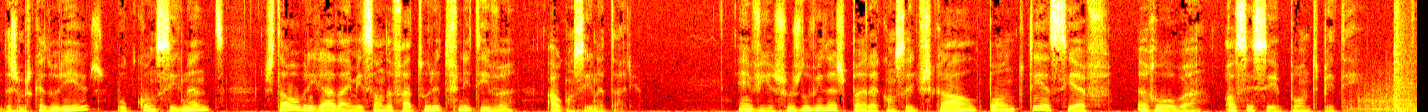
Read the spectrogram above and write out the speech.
das mercadorias, o consignante, está obrigado à emissão da fatura definitiva ao consignatário. Envie as suas dúvidas para conselhofiscal.tsf.occ.pt.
